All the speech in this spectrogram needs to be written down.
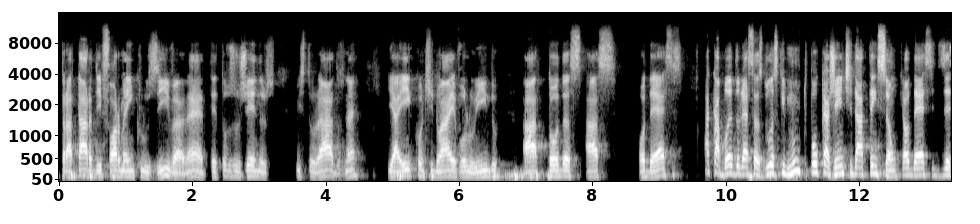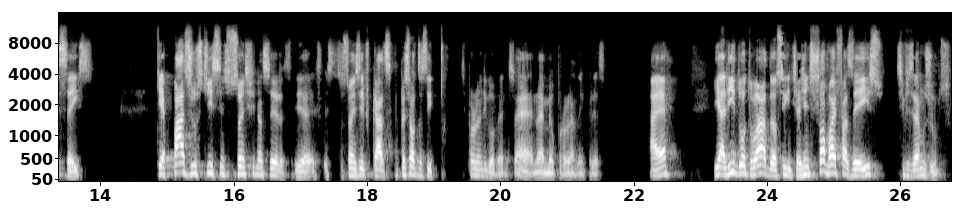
tratar de forma inclusiva, né? ter todos os gêneros misturados, né? e aí continuar evoluindo a todas as ODSs, acabando nessas duas que muito pouca gente dá atenção, que é o ODS 16, que é paz, justiça instituições financeiras, eh, instituições eficazes, que o pessoal diz assim, esse problema de governo, isso é, não é meu problema da empresa. Ah, é? E ali do outro lado é o seguinte: a gente só vai fazer isso se fizermos juntos.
